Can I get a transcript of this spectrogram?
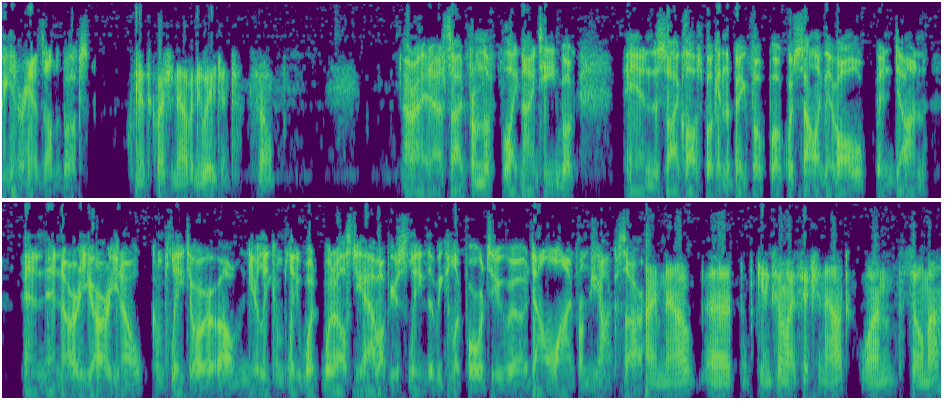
we get our hands on the books. It's a question now of a new agent. So All right. Aside from the Flight 19 book and the Cyclops book and the Bigfoot book, which sound like they've all been done and and already are you know complete or um, nearly complete, what what else do you have up your sleeve that we can look forward to uh, down the line from Gian Quasar? I'm now uh, getting some of my fiction out. One, Soma.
